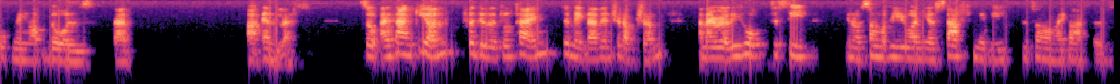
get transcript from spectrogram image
opening up doors that are endless. So I thank Keon for the little time to make that introduction. And I really hope to see, you know, some of you and your staff maybe in some of my classes.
